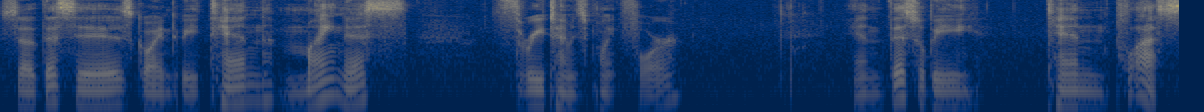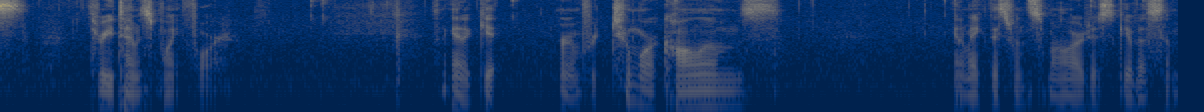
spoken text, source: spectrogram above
So this is going to be 10 minus 3 times 0.4. And this will be 10 plus 3 times 0.4. So I gotta get room for two more columns. I'm gonna make this one smaller, just give us some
